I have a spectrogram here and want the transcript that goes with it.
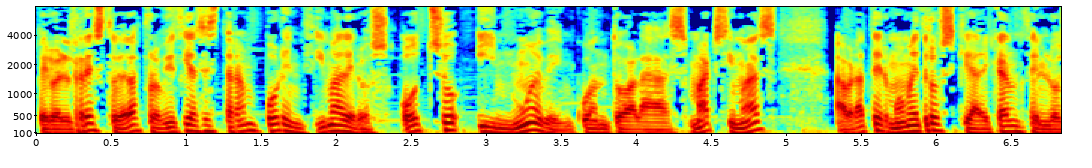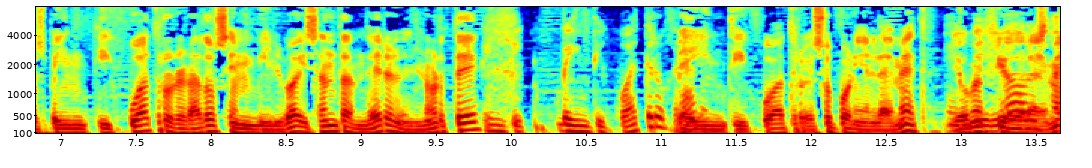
pero el resto de las provincias estarán por encima de los 8 y 9. En cuanto a las máximas, habrá termómetros que alcancen los 24 grados en Bilbao y Santander, en el norte. 20 24 grados. 24, eso ponía en la EMET. Yo En me fío Bilbao de y la EMET.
